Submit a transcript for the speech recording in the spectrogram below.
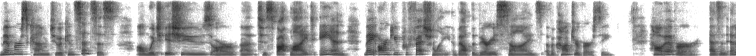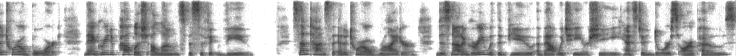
Members come to a consensus on which issues are uh, to spotlight and may argue professionally about the various sides of a controversy. However, as an editorial board, they agree to publish a lone specific view. Sometimes the editorial writer does not agree with the view about which he or she has to endorse or oppose.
